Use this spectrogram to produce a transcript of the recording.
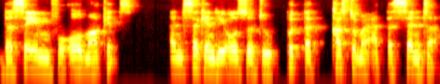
the same for all markets. And secondly, also to put the customer at the center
